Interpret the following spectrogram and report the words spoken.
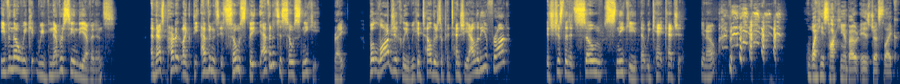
even though we can, we've never seen the evidence, and that's part of like the evidence. It's so the evidence is so sneaky, right? But logically, we could tell there's a potentiality of fraud. It's just that it's so sneaky that we can't catch it. You know? what he's talking about is just like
